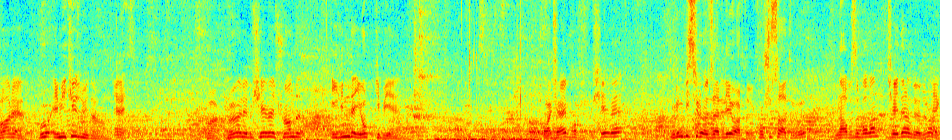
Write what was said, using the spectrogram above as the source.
Var ya bu M200 müydü ama? Evet. Bak böyle bir şey ve şu anda elimde yok gibi yani. O acayip hafif bir şey ve bunun bir sürü özelliği var tabii. Koşu saati bu. Nabzı falan şeyden alıyor değil mi?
